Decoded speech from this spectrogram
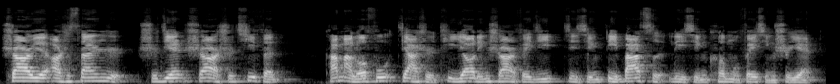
十二月二十三日，时间十二时七分。卡马罗夫驾驶 T 幺零十二飞机进行第八次例行科目飞行试验。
